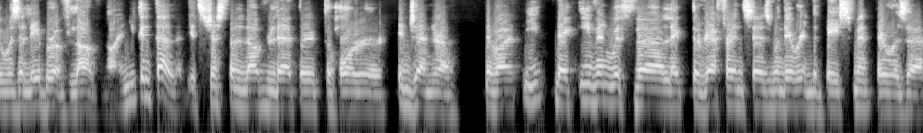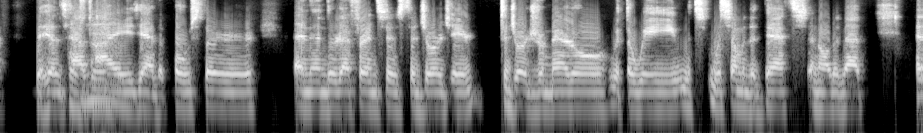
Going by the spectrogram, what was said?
it was a labor of love, no? and you can tell it. It's just a love letter to horror in general. Like even with the like the references when they were in the basement, there was a the hills have eyes, yeah, the poster, and then the references to George A- to George Romero with the way with, with some of the deaths and all of that. And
